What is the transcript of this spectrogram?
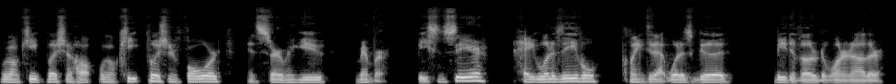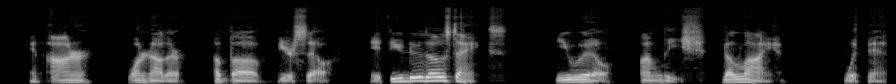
We're going to keep pushing. We're going to keep pushing forward and serving you. Remember, be sincere, hate what is evil, cling to that what is good, be devoted to one another, and honor one another above yourself. If you do those things, you will unleash the lion within.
